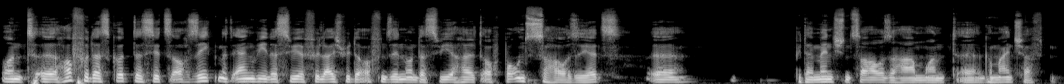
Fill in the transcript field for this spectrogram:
und äh, hoffe, dass Gott das jetzt auch segnet irgendwie, dass wir vielleicht wieder offen sind und dass wir halt auch bei uns zu Hause jetzt äh, wieder Menschen zu Hause haben und äh, Gemeinschaften.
